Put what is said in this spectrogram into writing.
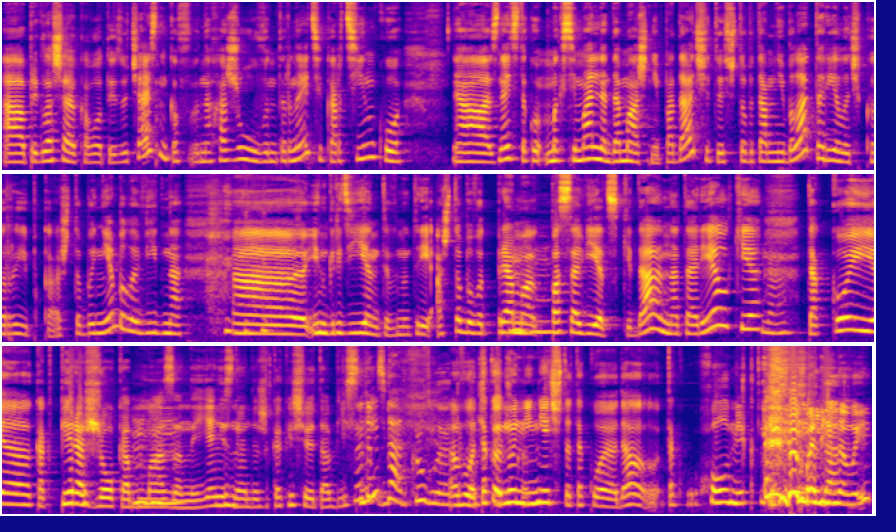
а, приглашаю кого-то из участников, нахожу в интернете картинку а, знаете, такой максимально домашней подачи, то есть чтобы там не была тарелочка рыбка, чтобы не было видно э, ингредиенты внутри, а чтобы вот прямо по-советски, да, на тарелке такой, э, как пирожок обмазанный, я не знаю даже, как еще это объяснить. Ну, это, да, круглое. Вот, такое, ну, не, нечто такое, да, такой холмик малиновый,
